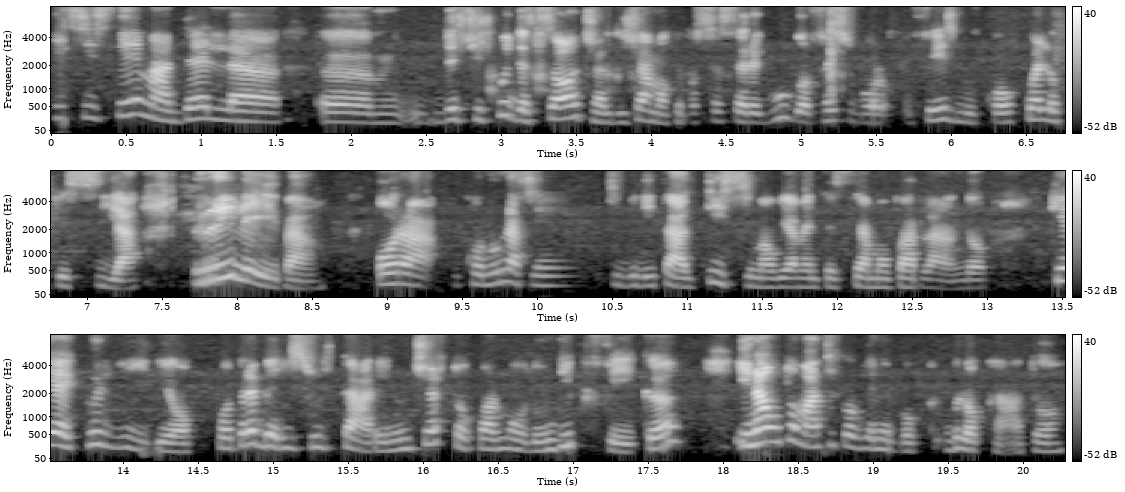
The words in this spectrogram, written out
il sistema del, ehm, del circuito social, diciamo che possa essere Google, Facebook, Facebook o quello che sia, rileva ora con una sensibilità altissima ovviamente stiamo parlando, che quel video potrebbe risultare in un certo qual modo un deepfake, in automatico viene bo- bloccato.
